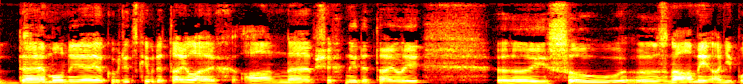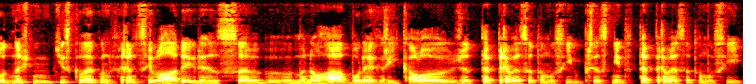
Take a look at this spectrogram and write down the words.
démon je jako vždycky v detailech a ne všechny detaily uh, jsou uh, známy ani po dnešní tiskové konferenci vlády, kde se v mnoha bodech říkalo, že teprve se to musí upřesnit, teprve se to musí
